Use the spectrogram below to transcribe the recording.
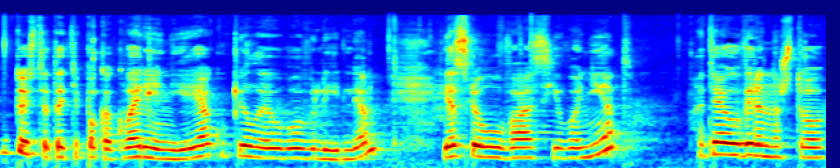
Ну, то есть это типа как варенье. Я купила его в Лидле. Если у вас его нет, хотя я уверена, что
